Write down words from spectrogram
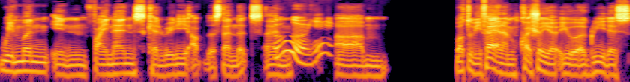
women in finance can really up the standards and Oh, yeah. um well to be fair and i'm quite sure you you agree there's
